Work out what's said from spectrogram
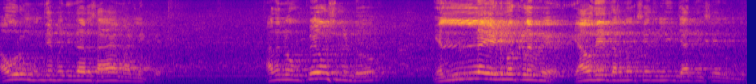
ಅವರು ಮುಂದೆ ಬಂದಿದ್ದಾರೆ ಸಹಾಯ ಮಾಡಲಿಕ್ಕೆ. ಅದನ್ನು ಉಪಯೋಗಿಸ್ಕೊಂಡು ಎಲ್ಲ ಹೆಣ್ಮಕ್ಳಿಗೆ ಯಾವುದೇ ಧರ್ಮಕ್ಕೆ ಸೇರಿರಲಿ, ಜಾತಿಗೆ ಸೇರಿರಲಿ,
